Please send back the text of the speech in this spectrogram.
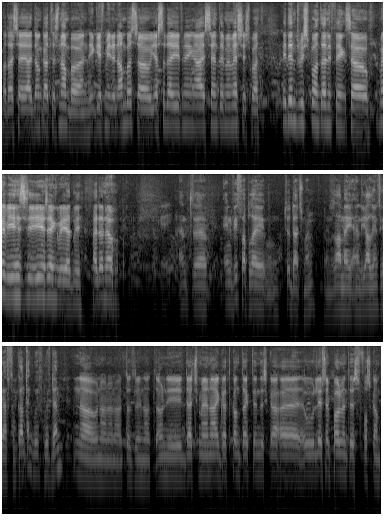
but I say I don't got his number and he gave me the number. So yesterday evening I sent him a message but he didn't respond anything. So maybe he is, he is angry at me. I don't know And uh, in Wisła play mm, two Dutchmen, um, Lamey and Jaliens. You have some contact with, with them? no no no no totally not only Dutchman I got contact in this guy uh, who lives in Poland is Voskamp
